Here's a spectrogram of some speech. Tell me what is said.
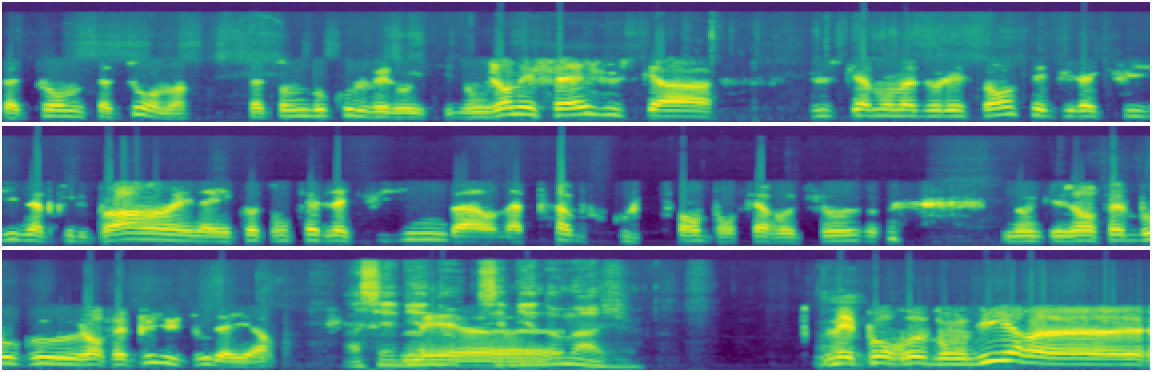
ça tourne, ça tourne, hein. ça tourne beaucoup le vélo ici. Donc j'en ai fait jusqu'à jusqu'à mon adolescence et puis la cuisine a pris le pas. hein, et, quand on fait de la cuisine, bah on n'a pas beaucoup de temps pour faire autre chose. Donc j'en fais beaucoup, j'en fais plus du tout d'ailleurs. ah, C'est bien, do- dommage. Mais pour rebondir, euh,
